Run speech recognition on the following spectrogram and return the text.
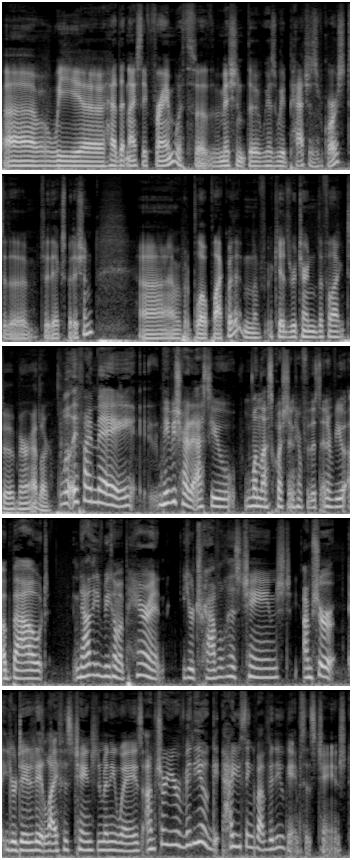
uh, we uh, had that nicely framed with uh, the mission the, because we had patches, of course, to the to the expedition. Uh, and we put a blow plaque with it, and the kids returned the flag to Mayor Adler. Well, if I may, maybe try to ask you one last question here for this interview about now that you've become a parent. your travel has changed. I'm sure your day to day life has changed in many ways. I'm sure your video, how you think about video games has changed.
